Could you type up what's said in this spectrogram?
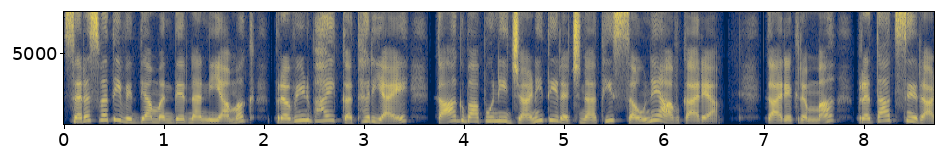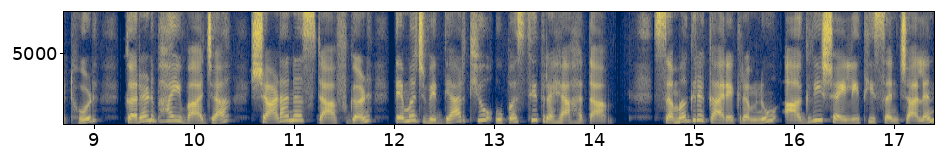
સરસ્વતી વિદ્યા મંદિરના નિયામક પ્રવીણભાઈ કથરિયાએ કાગબાપુની જાણીતી રચનાથી સૌને આવકાર્યા. કાર્યક્રમમાં પ્રતાપસિંહ રાઠોડ, કરણભાઈ વાજા, શાળાના સ્ટાફગણ તેમજ વિદ્યાર્થીઓ ઉપસ્થિત રહ્યા હતા. સમગ્ર કાર્યક્રમનું આગવી શૈલીથી સંચાલન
